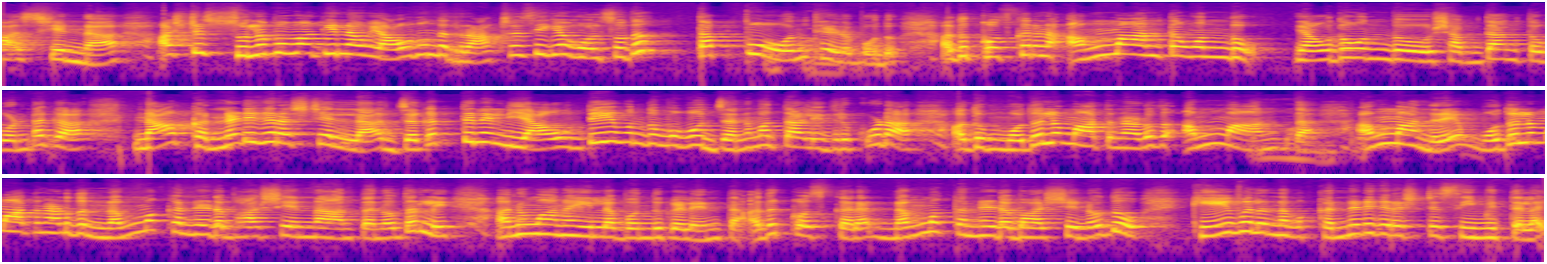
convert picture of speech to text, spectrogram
ಭಾಷೆಯನ್ನ ಅಷ್ಟು ಸುಲಭವಾಗಿ ನಾವು ಯಾವುದೋ ಒಂದು ರಾಕ್ಷಸಿಗೆ ಹೋಲಿಸೋದು ತಪ್ಪು ಅಂತ ಹೇಳ್ಬೋದು. ಅದಕ್ಕೋಸ್ಕರ ಅಮ್ಮ ಅಂತ ಒಂದು ಯಾವುದೋ ಒಂದು ಶಬ್ದ ಅಂತ ತಗೊಂಡಾಗ, ನಾವು ಕನ್ನಡಿಗರಷ್ಟೇ ಅಲ್ಲ, ಜಗತ್ತಿನಲ್ಲಿ ಯಾವುದೇ ಒಂದು ಮಗು ಜನ್ಮ ತಾಳಿದ್ರು ಕೂಡ ಅದು ಮೊದಲು ಮಾತನಾಡೋದು ಅಮ್ಮ ಅಂತ. ಅಮ್ಮ ಅಂದ್ರೆ ಮೊದಲು ಮಾತನಾಡೋದು ನಮ್ಮ ಕನ್ನಡ ಭಾಷೆಯನ್ನ ಅಂತ ಅನ್ನೋದ್ರಲ್ಲಿ ಅನುಮಾನ ಇಲ್ಲ ಬಂಧುಗಳೇ ಅಂತ. ಅದಕ್ಕೋಸ್ಕರ ನಮ್ಮ ಕನ್ನಡ ಭಾಷೆ ಅನ್ನೋದು ಕೇವಲ ನಮ್ಮ ಕನ್ನಡಿಗರಷ್ಟೇ ಸೀಮಿತ ಅಲ್ಲ.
